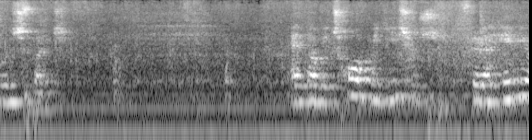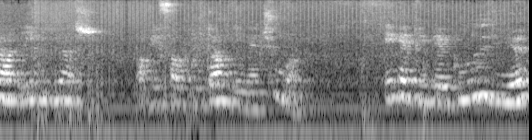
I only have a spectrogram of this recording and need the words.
Guds frygt. At når vi tror på Jesus, flytter Helligånden ind i os, og vi får guddommelig natur. Ikke at vi bliver gudelige,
